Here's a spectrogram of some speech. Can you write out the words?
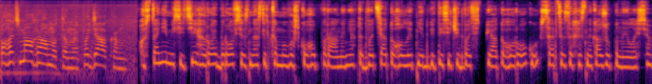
багатьма грамотами, подяками. Останні місяці герой боровся з наслідками важкого поранення. Та 20 липня 2025 року серце захисника зупинилося.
